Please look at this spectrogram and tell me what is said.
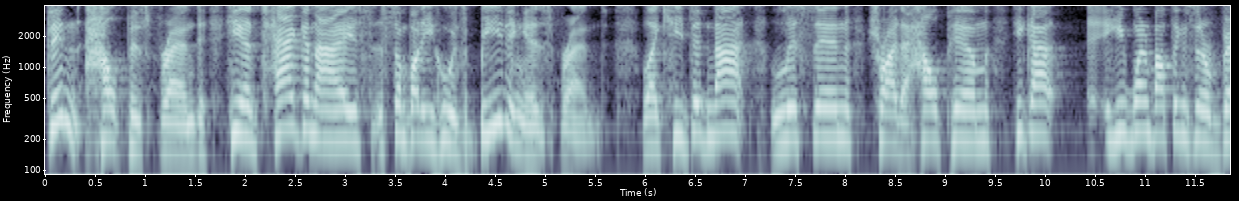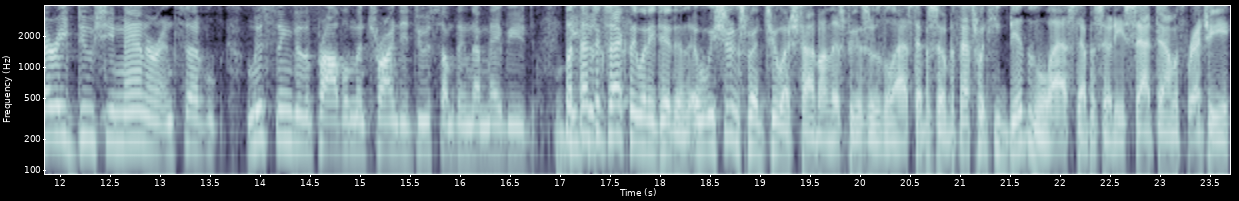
didn't help his friend. He antagonized somebody who was beating his friend. Like he did not listen, try to help him. He got. He went about things in a very douchey manner instead of listening to the problem and trying to do something that maybe. But that's just- exactly what he did. And we shouldn't spend too much time on this because it was the last episode. But that's what he did in the last episode. He sat down with Reggie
